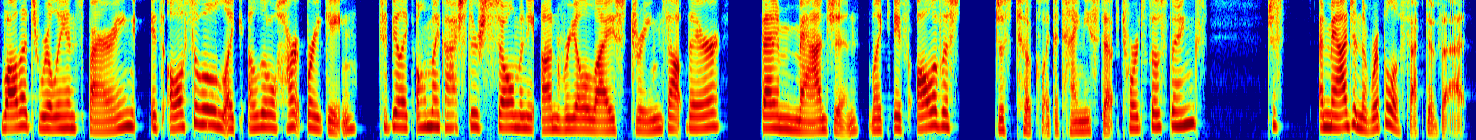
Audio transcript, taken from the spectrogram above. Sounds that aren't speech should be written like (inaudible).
While that's really inspiring, it's also like a little heartbreaking to be like, oh my gosh, there's so many unrealized dreams out there that imagine, like, if all of us just took like a tiny step towards those things, just imagine the ripple effect of that.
